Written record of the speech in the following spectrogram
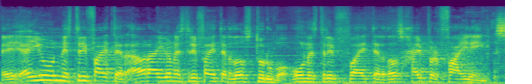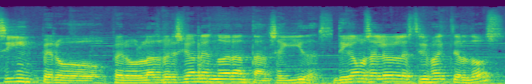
eh, hay un Street Fighter, ahora hay un Street Fighter 2 Turbo, un Street Fighter 2 Hyper Fighting. Sí, pero, pero las versiones no eran tan seguidas. Digamos, salió el Street Fighter 2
